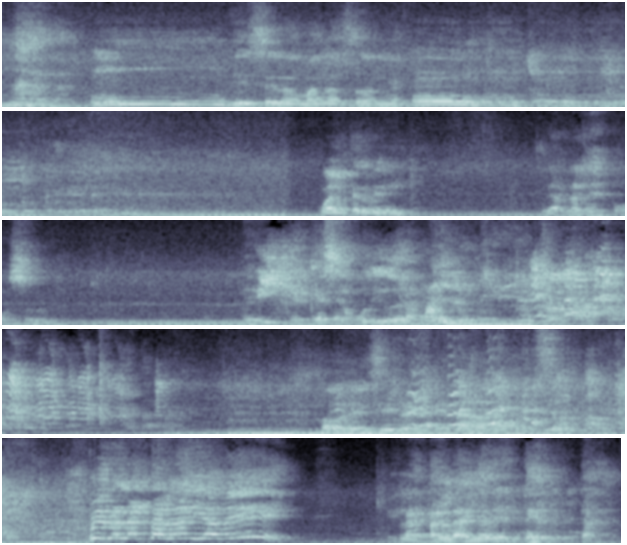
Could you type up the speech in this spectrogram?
Nada. Mm, dice la hermana Sonia. Walter, vení. Le habla al esposo. Le dije que ese jodido era malo. Pero la atalaya ve. La atalaya detecta.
